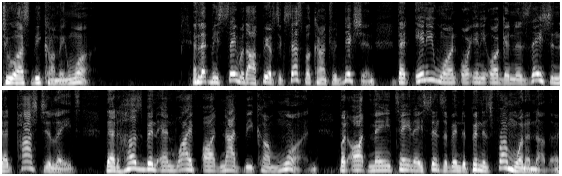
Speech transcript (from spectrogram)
to us becoming one. And let me say without fear of successful contradiction that anyone or any organization that postulates that husband and wife ought not become one, but ought maintain a sense of independence from one another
